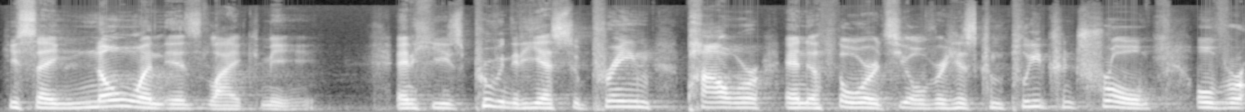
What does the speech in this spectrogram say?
He's saying, No one is like me. And he's proving that he has supreme power and authority over his complete control over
